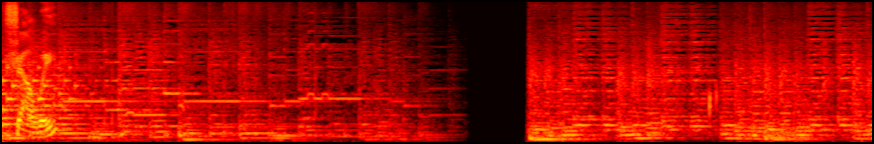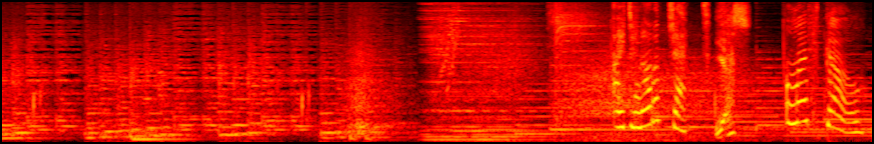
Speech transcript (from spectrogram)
Shall we? I do not object. Yes? Let's go.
